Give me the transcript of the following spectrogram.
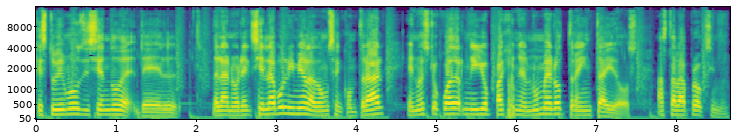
que estuvimos diciendo de, de, la anorexia y la bulimia las vamos a encontrar en nuestro cuadernillo página número 32. Hasta la próxima.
